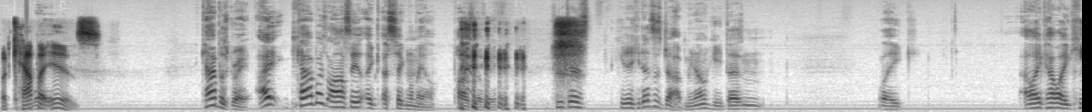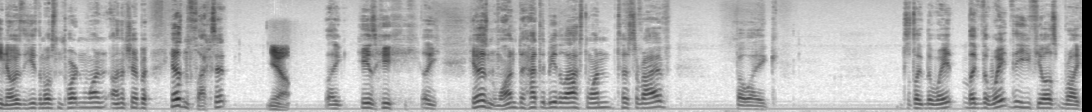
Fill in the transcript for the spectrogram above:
but Capa Wait. is Capa's great. I Capa's honestly like a sigma male, positively. he just he, he does his job, you know? He doesn't like I like how like he knows that he's the most important one on the ship, but he doesn't flex it. yeah Like he's he, he like he doesn't want to have to be the last one to survive, but like just like the weight like the weight that he feels where like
